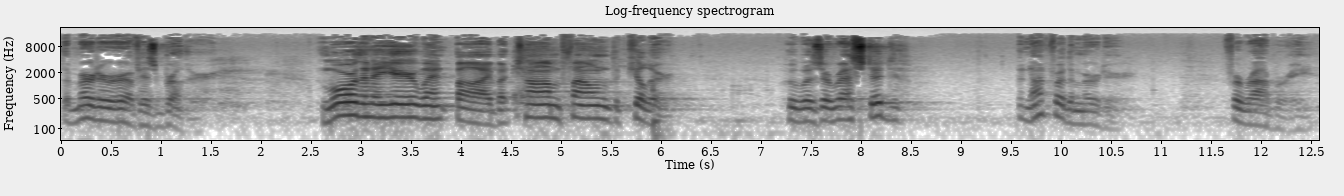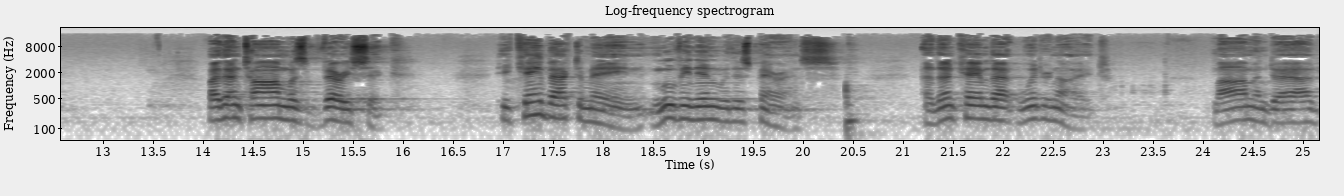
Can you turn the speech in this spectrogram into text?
the murderer of his brother. More than a year went by, but Tom found the killer who was arrested, but not for the murder, for robbery. By then, Tom was very sick. He came back to Maine, moving in with his parents. And then came that winter night. Mom and Dad,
